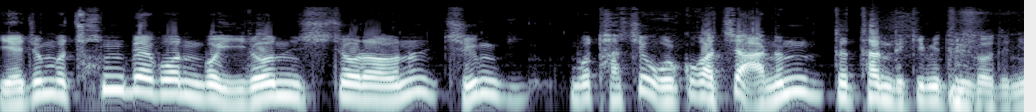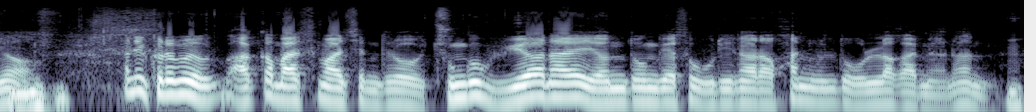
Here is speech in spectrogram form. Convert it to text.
예전 뭐 1,100원 뭐 이런 시절하고는 지금 뭐 다시 올 것 같지 않은 듯한 느낌이 들거든요. 음. 아니 그러면 아까 말씀하신 대로 중국 위안화에 연동돼서 우리나라 환율도 올라가면은 음.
